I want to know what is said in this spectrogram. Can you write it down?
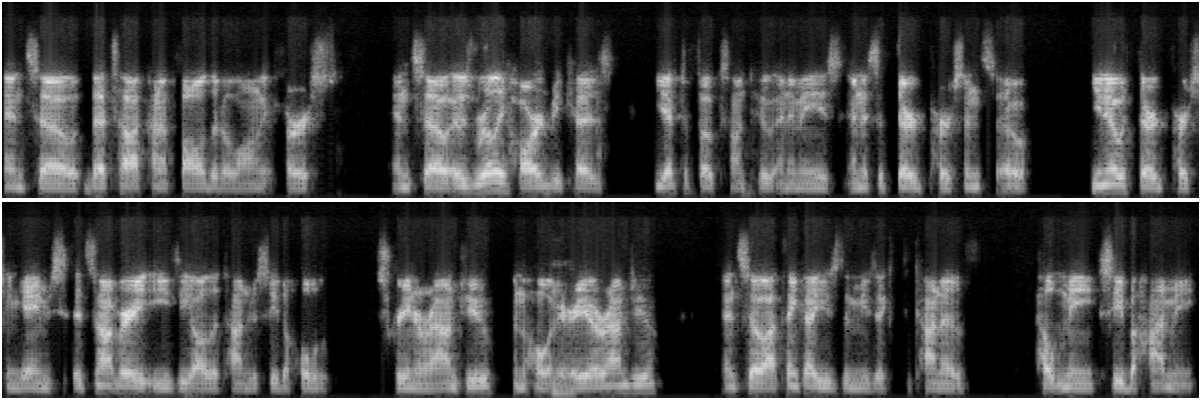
And so that's how I kind of followed it along at first. And so it was really hard because you have to focus on two enemies and it's a third person. So, you know, with third person games, it's not very easy all the time to see the whole screen around you and the whole mm-hmm. area around you. And so I think I used the music to kind of help me see behind me.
